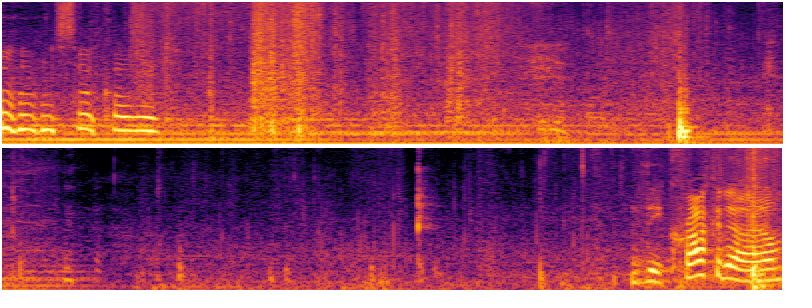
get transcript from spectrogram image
so cold. The crocodile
